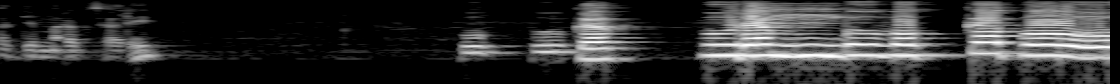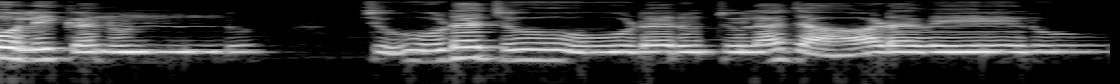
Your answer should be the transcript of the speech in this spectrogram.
పద్యం మరొకసారి. ఉప్పు కప్పురంబు ఒక్క పోలిక నుండు చూడ చూడ రుచుల జాడవేరు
